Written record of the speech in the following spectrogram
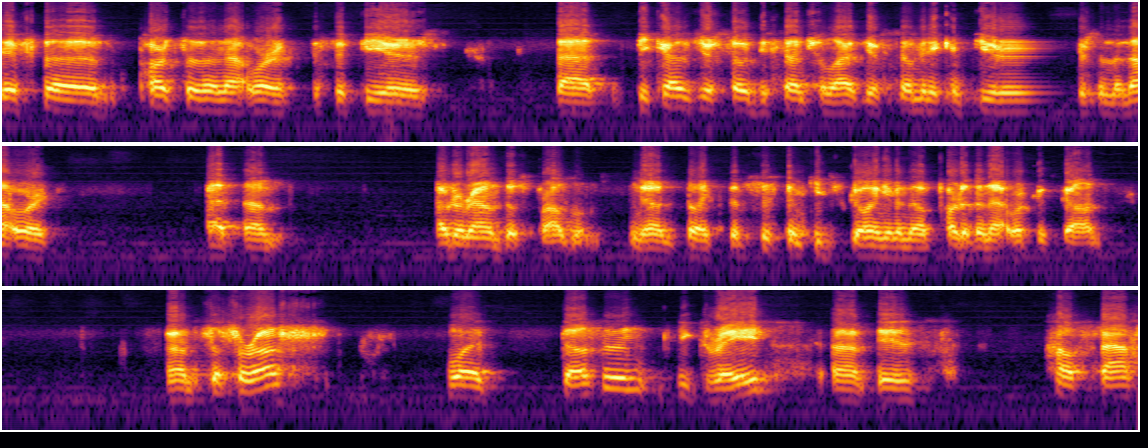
if the parts of the network disappears, that because you're so decentralized, you have so many computers in the network that um, out around those problems. You know, like the system keeps going even though part of the network is gone. Um, so for us, what doesn't degrade um, is how fast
